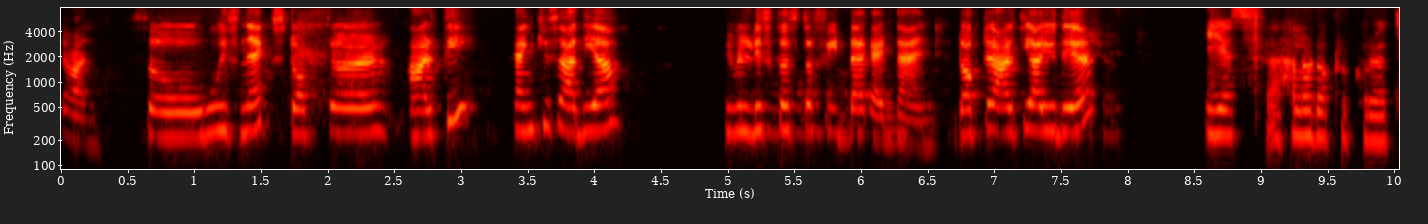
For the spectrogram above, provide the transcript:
Done. So who is next? Dr. Arti. Thank you, Sadia. We will discuss the feedback at the end. Dr. Arti, are you there? Yes. Uh, hello, Dr. Kurat.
